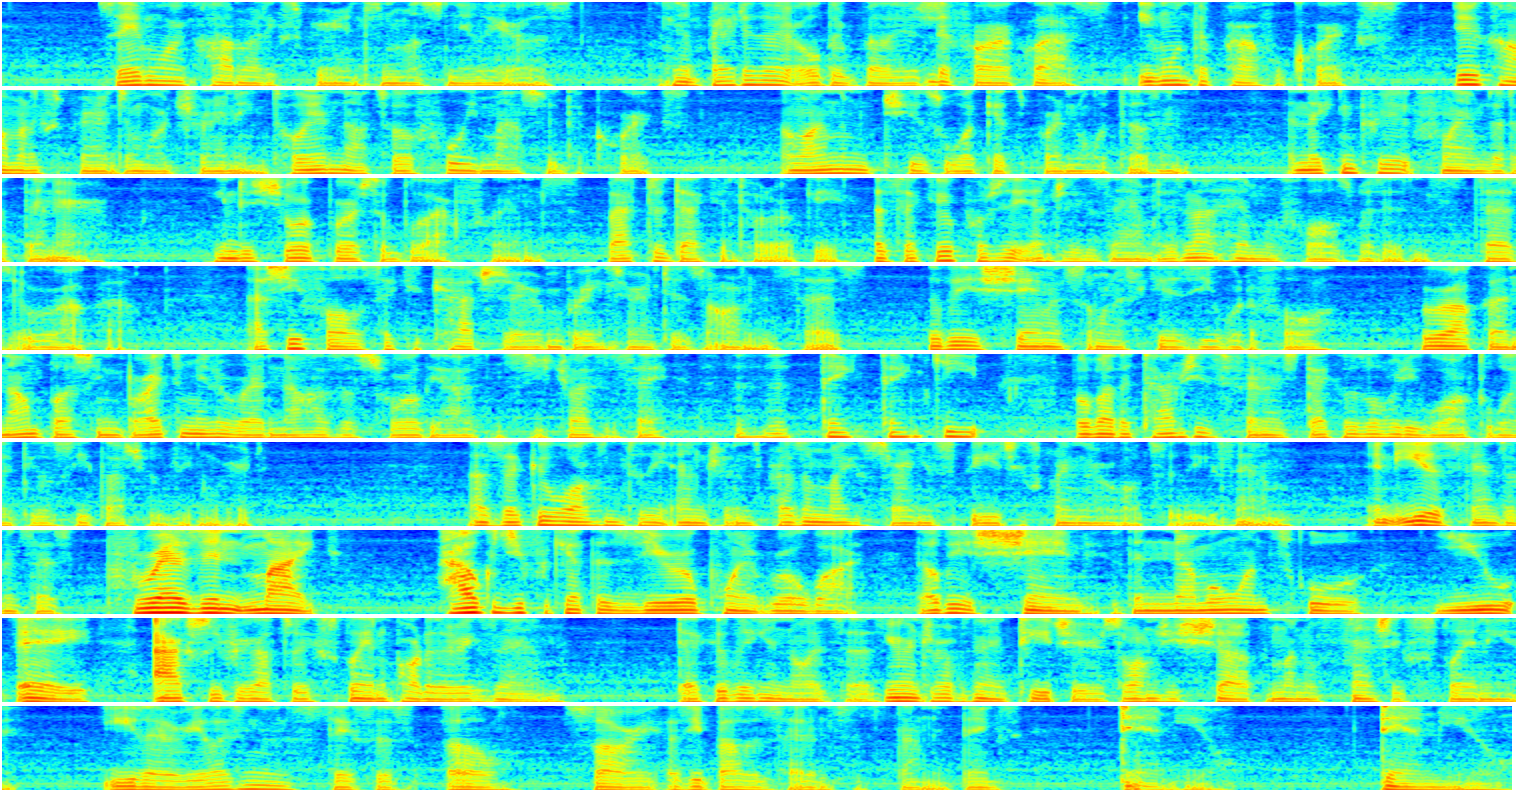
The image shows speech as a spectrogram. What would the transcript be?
so they have more combat experience than most new heroes. But compared to their older brothers, they're far class, even with their powerful quirks. Due to common experience and more training, Toya and Natsu have fully mastered their quirks, allowing them to choose what gets burned and what doesn't, and they can create flames out of thin air. They can do short bursts of black flames. Back to Deku and Todoroki. As Deku approaches the entrance exam, it is not him who falls, but is instead Uraraka. As she falls, Deku catches her and brings her into his arms and says, It'll be a shame if someone as cute as you were to fall. Uraraka, now blushing bright tomato red, now has a swirly eyes and she tries to say, "Th-th-thank, thank you. But by the time she's finished, Deku has already walked away because he thought she was being weird. As Deku walks into the entrance, Present Mic is starting his speech explaining the results for the exam. And Iida stands up and says, Present Mic, how could you forget the zero point robot? That'll be a shame if the number one school, UA, actually forgot to explain a part of their exam. Deku being annoyed says, You're interrupting the teacher, so why don't you shut up and let him finish explaining it? Iida, realizing the mistake, says, Oh, sorry, as he bows his head and sits down and thinks, Damn you. Damn you.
